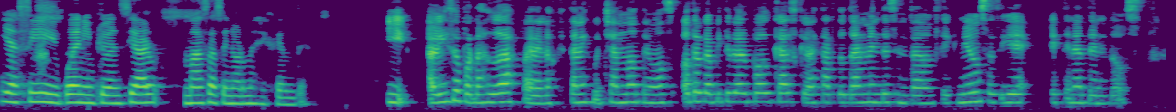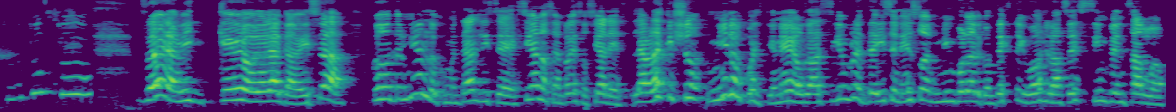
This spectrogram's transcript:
Y así pueden influenciar masas enormes de gente. Y aviso por las dudas para los que están escuchando, tenemos otro capítulo del podcast que va a estar totalmente centrado en fake news, así que estén atentos. ¿Saben a mí qué me voló la cabeza? Cuando termina el documental dice, síganos en redes sociales. La verdad es que yo ni lo cuestioné, o sea, siempre te dicen eso, no importa el contexto y vos lo haces sin pensarlo.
